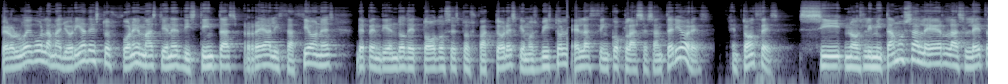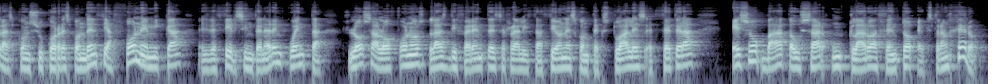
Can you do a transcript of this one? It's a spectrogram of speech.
pero luego la mayoría de estos fonemas tiene distintas realizaciones dependiendo de todos estos factores que hemos visto en las 5 clases anteriores. Entonces, si nos limitamos a leer las letras con su correspondencia fonémica, es decir, sin tener en cuenta los alófonos, las diferentes realizaciones contextuales, etc., eso va a causar un claro acento extranjero.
